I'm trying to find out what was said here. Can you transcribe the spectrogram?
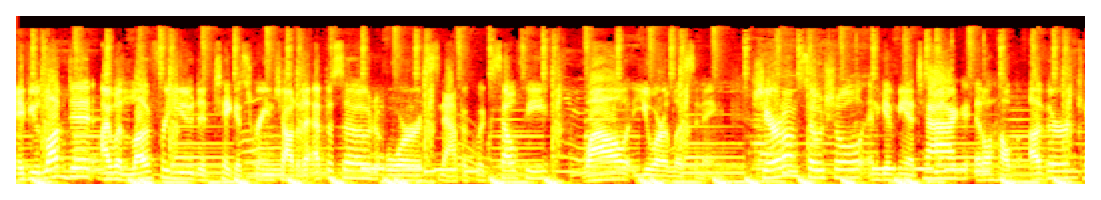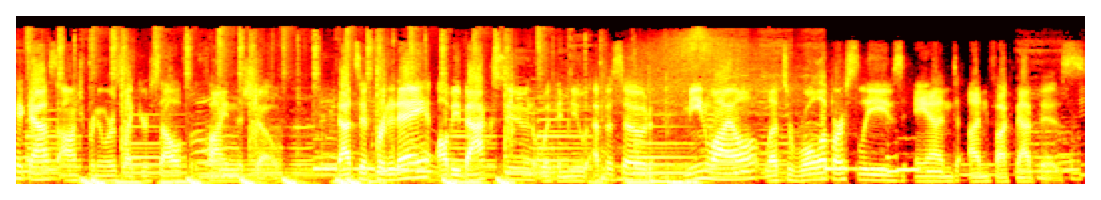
If you loved it, I would love for you to take a screenshot of the episode or snap a quick selfie while you are listening. Share it on social and give me a tag. It'll help other kick ass entrepreneurs like yourself find the show. That's it for today. I'll be back soon with a new episode. Meanwhile, let's roll up our sleeves and unfuck that biz.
